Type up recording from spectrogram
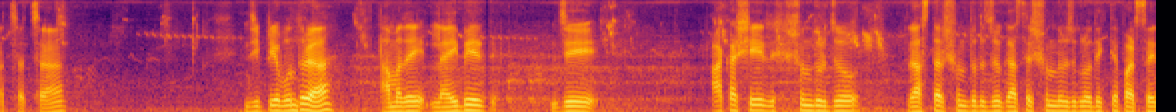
আচ্ছা আচ্ছা। জি, প্রিয় বন্ধুরা, আমাদের লাইভের যে আকাশের সৌন্দর্য, রাস্তার সৌন্দর্য, গাছের সৌন্দর্যগুলো দেখতে পারছেন,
